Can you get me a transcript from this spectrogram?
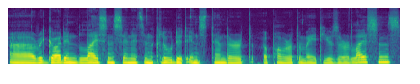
Uh, regarding licensing, it's included in standard uh, Power Automate user license.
